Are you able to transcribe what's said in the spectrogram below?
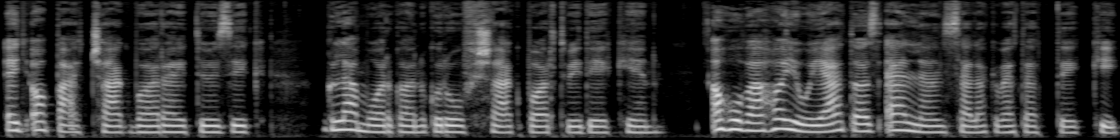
egy apátságban rejtőzik, Glamorgan grófság partvidékén, ahová hajóját az ellenszelek vetették ki,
